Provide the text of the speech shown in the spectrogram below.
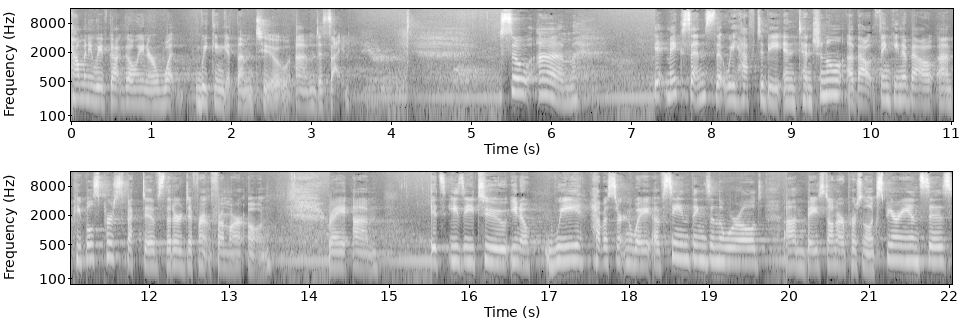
how many we've got going or what we can get them to um, decide. So, um, it makes sense that we have to be intentional about thinking about um, people's perspectives that are different from our own, right? Um, it's easy to, you know, we have a certain way of seeing things in the world um, based on our personal experiences.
